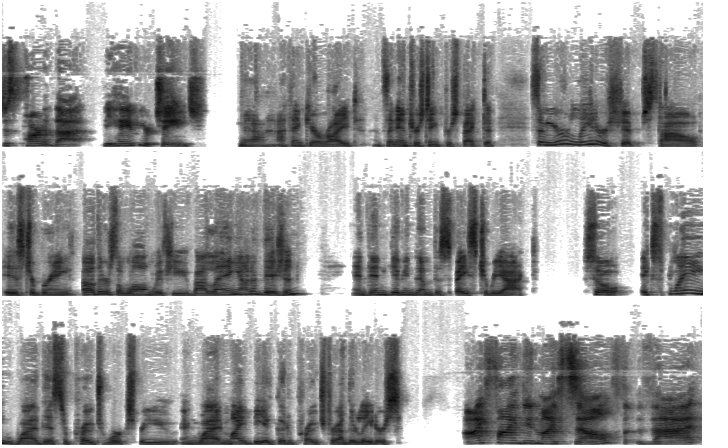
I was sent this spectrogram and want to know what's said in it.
just part of that behavior change. Yeah, I think you're right. It's an interesting perspective. So, your leadership style is to bring others along with you by laying out a vision and then giving them the space to react. So, explain why this approach works for you and why it might be a good approach for other leaders. I find in myself that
